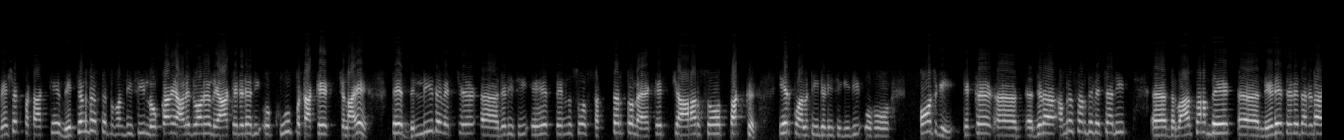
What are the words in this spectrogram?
ਬੇਸ਼ੱਕ ਪਟਾਕੇ ਵੇਚਣ ਦੇ ਉੱਤੇ ਪਾਬੰਦੀ ਸੀ, ਲੋਕਾਂ ਨੇ ਆਲੇ ਦੁਆਲੇ ਲਿਆ ਕੇ ਜਿਹੜੇ ਦੀ ਉਹ ਖੂਬ ਪਟਾਕੇ ਚਲਾਏ। ਤੇ ਦਿੱਲੀ ਦੇ ਵਿੱਚ ਜਿਹੜੀ ਸੀ ਇਹ 370 ਤੋਂ ਲੈ ਕੇ 400 ਤੱਕ 에ਅਰ ਕੁਆਲਿਟੀ ਜਿਹੜੀ ਸੀਗੀ ਜੀ, ਉਹ ਪਹੁੰਚ ਗਈ। ਇੱਕ ਜਿਹੜਾ ਅੰਮ੍ਰਿਤਸਰ ਦੇ ਵਿੱਚ ਆ ਜੀ ਦਰਬਾਰ ਸਾਹਿਬ ਦੇ ਨੇੜੇ ਤੇੜੇ ਦਾ ਜਿਹੜਾ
